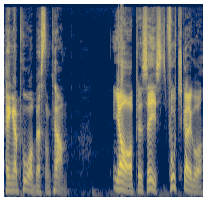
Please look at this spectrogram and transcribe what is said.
hänga på bäst de kan. Ja, precis. Fort ska det gå.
